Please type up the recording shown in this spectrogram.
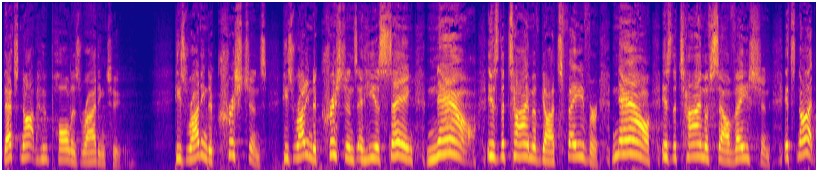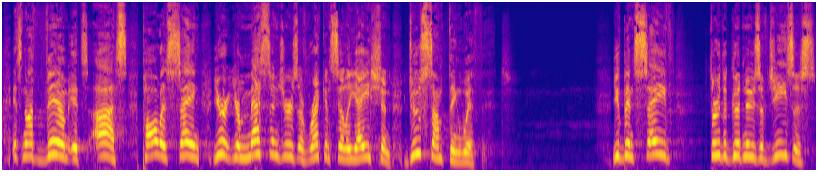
That's not who Paul is writing to. He's writing to Christians. He's writing to Christians and he is saying, now is the time of God's favor. Now is the time of salvation. It's not, it's not them, it's us. Paul is saying, you're, you're messengers of reconciliation. Do something with it. You've been saved through the good news of Jesus.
